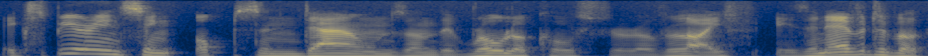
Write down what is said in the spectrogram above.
Experiencing ups and downs on the roller coaster of life is inevitable.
